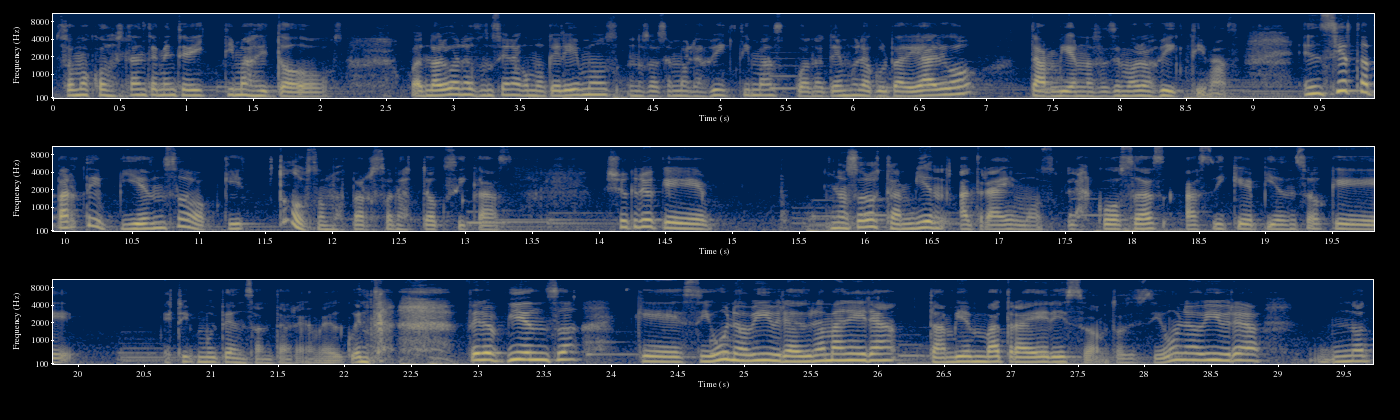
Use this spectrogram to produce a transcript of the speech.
Somos constantemente víctimas de todos. Cuando algo no funciona como queremos, nos hacemos las víctimas. Cuando tenemos la culpa de algo, también nos hacemos las víctimas. En cierta parte pienso que todos somos personas tóxicas. Yo creo que nosotros también atraemos las cosas, así que pienso que estoy muy pensante ahora que me doy cuenta, pero pienso que si uno vibra de una manera, también va a traer eso. Entonces, si uno vibra, no,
